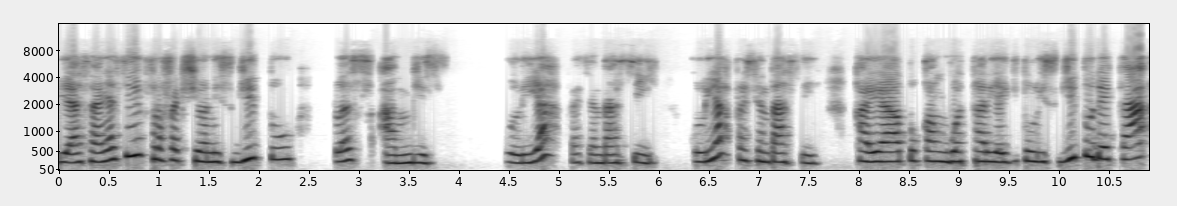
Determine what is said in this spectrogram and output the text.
Biasanya sih perfeksionis gitu, plus ambis. Kuliah presentasi. Kuliah presentasi. Kayak tukang buat karya tulis gitu deh kak.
